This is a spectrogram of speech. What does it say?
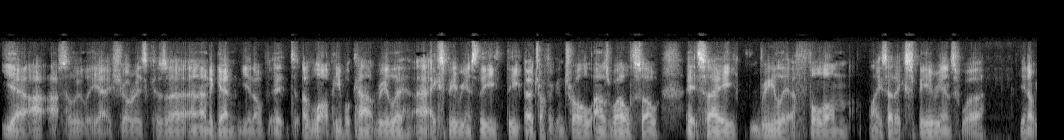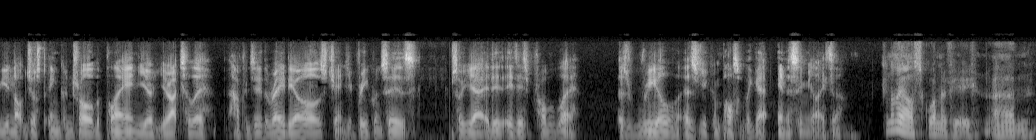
Yeah, absolutely. Yeah, it sure is. Because uh, and, and, again, you know, it, a lot of people can't really uh, experience the the air traffic control as well. So it's a really a full on, like I said, experience where you know you're not just in control of the plane you're you're actually having to do the radios changing frequencies. So yeah it, it is probably as real as you can possibly get in a simulator. Can i ask one of you um,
